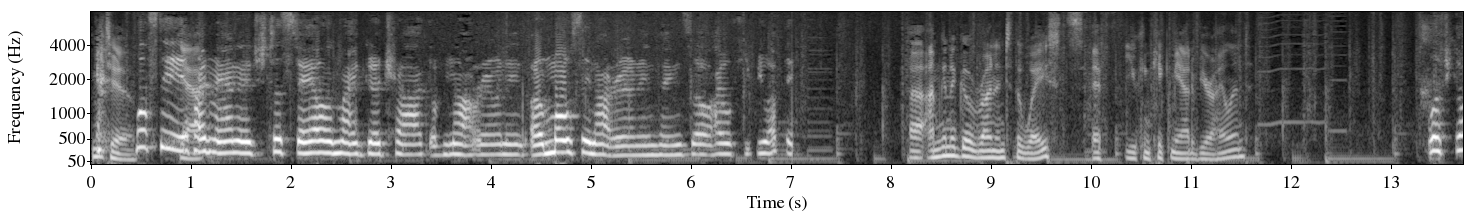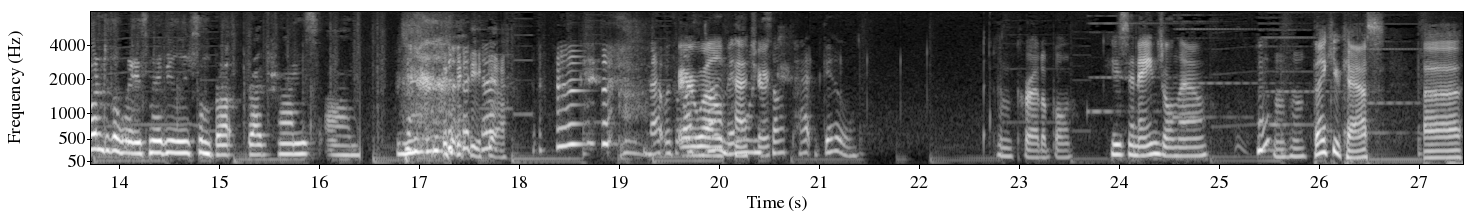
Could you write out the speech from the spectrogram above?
me too. We'll see if I manage to stay on my good track of not ruining, or mostly not ruining things. So I will keep you updated. Uh, I'm gonna go run into the wastes. If you can kick me out of your island. Well, if you go into the ways, maybe leave some bre- breadcrumbs. Um, yeah, that was the Farewell, last time anyone saw Pat go. incredible. He's an angel now. hmm Thank you, Cass. Uh,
